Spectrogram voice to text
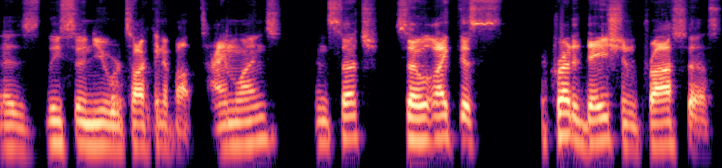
as Lisa and you were talking about timelines and such. So, like this accreditation process,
